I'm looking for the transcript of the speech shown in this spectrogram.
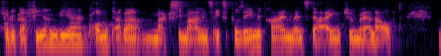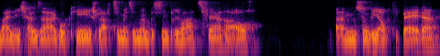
fotografieren wir, kommt aber maximal ins Exposé mit rein, wenn es der Eigentümer erlaubt, weil ich halt sage, okay, Schlafzimmer ist immer ein bisschen Privatsphäre auch, ähm, so wie auch die Bäder.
